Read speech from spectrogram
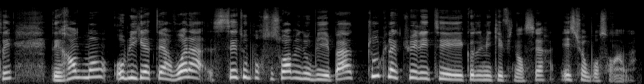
des rendements obligataires. Voilà, c'est tout pour ce soir, mais n'oubliez pas, toute l'actualité économique et financière est sur Boursorama.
